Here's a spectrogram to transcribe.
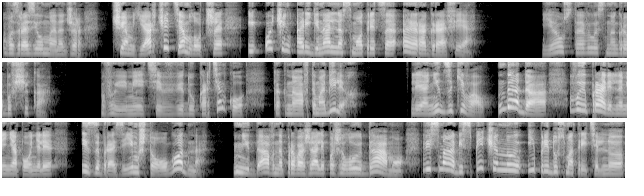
возразил менеджер. Чем ярче, тем лучше. И очень оригинально смотрится аэрография. Я уставилась на гробовщика. Вы имеете в виду картинку, как на автомобилях? Леонид закивал. Да-да, вы правильно меня поняли. Изобразим что угодно. Недавно провожали пожилую даму, весьма обеспеченную и предусмотрительную.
